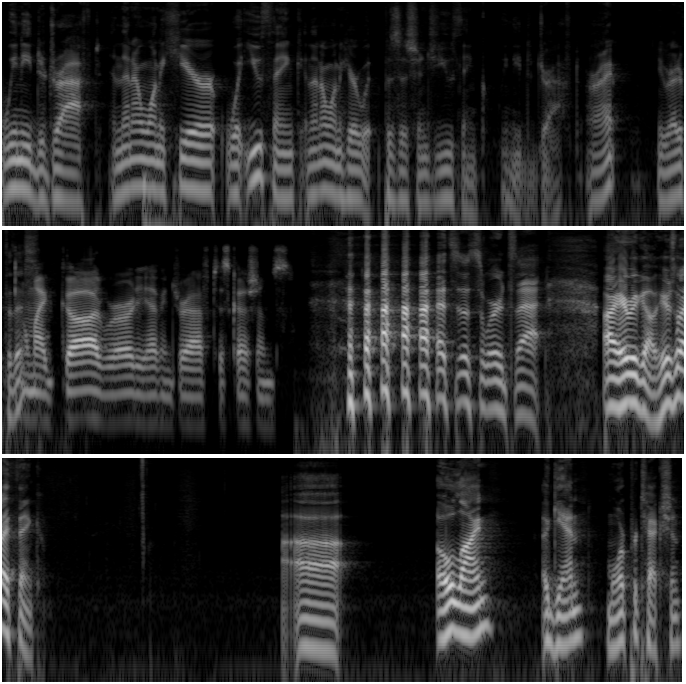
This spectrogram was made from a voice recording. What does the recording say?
we need to draft? And then I want to hear what you think, and then I want to hear what positions you think we need to draft. All right? You ready for this? Oh my God, we're already having draft discussions. that's, that's where it's at. All right, here we go. Here's what I think. Uh, O line, again, more protection.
